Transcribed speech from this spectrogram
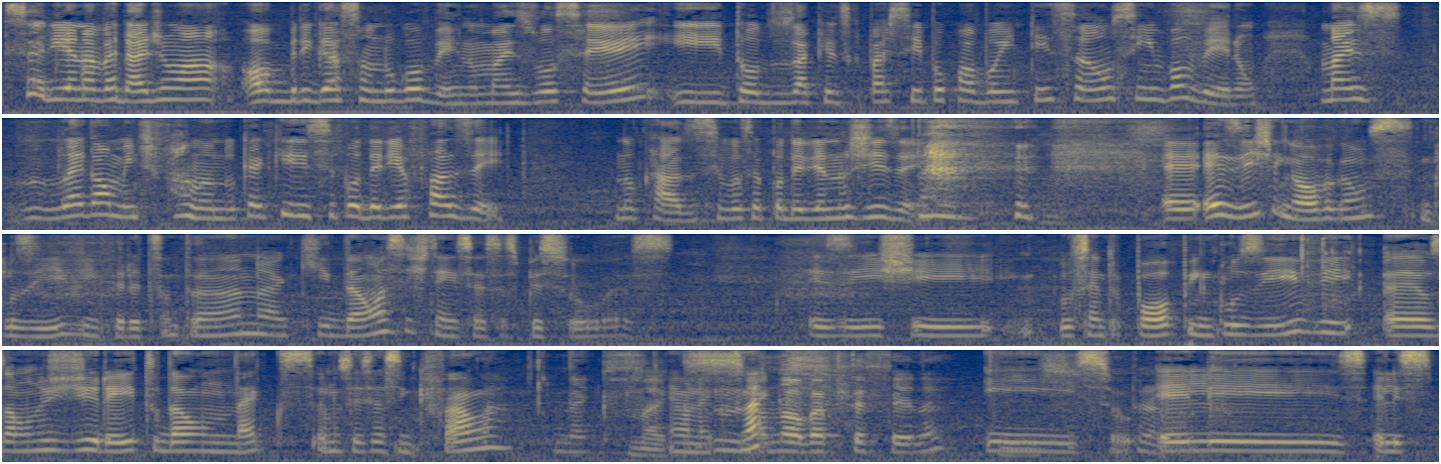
seria, na verdade, uma obrigação do governo, mas você e todos aqueles que participam com a boa intenção se envolveram. Mas, legalmente falando, o que é que se poderia fazer? No caso, se você poderia nos dizer. É, existem órgãos, inclusive, em Feira de Santana, que dão assistência a essas pessoas. Existe o Centro Pop, inclusive, é, os alunos de Direito da UNEX, eu não sei se é assim que fala. Next. Next. É o Next, A né? nova FTC, né? Isso. Pronto. Eles, eles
